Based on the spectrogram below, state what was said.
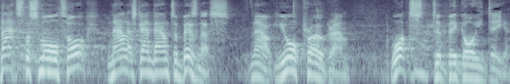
That's the small talk. Now let's get down to business. Now, your programme. What's the big idea?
